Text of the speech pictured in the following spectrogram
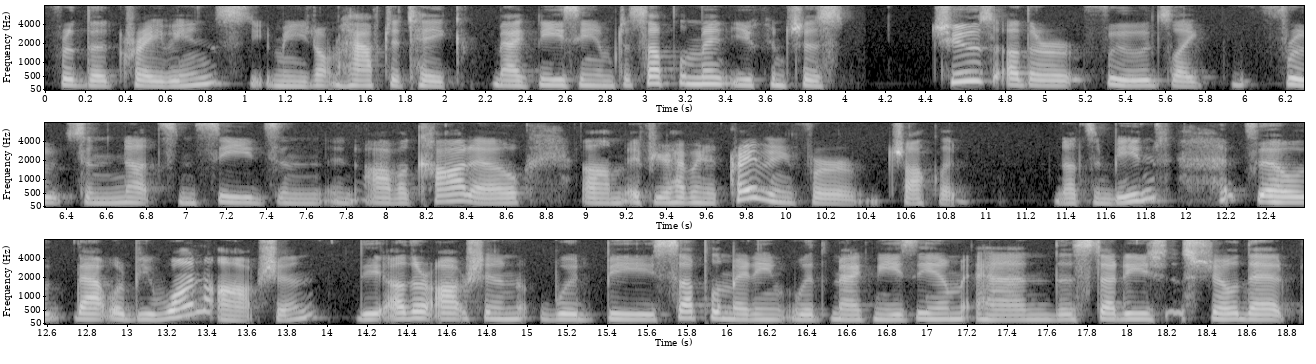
for the cravings. I mean, you don't have to take magnesium to supplement, you can just choose other foods like fruits and nuts and seeds and, and avocado um, if you're having a craving for chocolate nuts and beans. So that would be one option. The other option would be supplementing with magnesium, and the studies show that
